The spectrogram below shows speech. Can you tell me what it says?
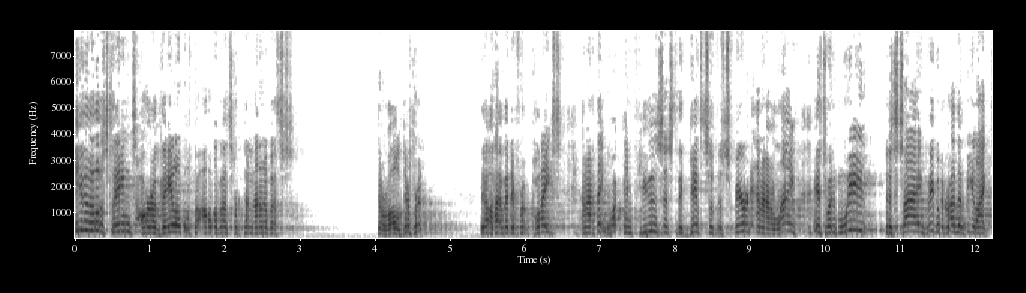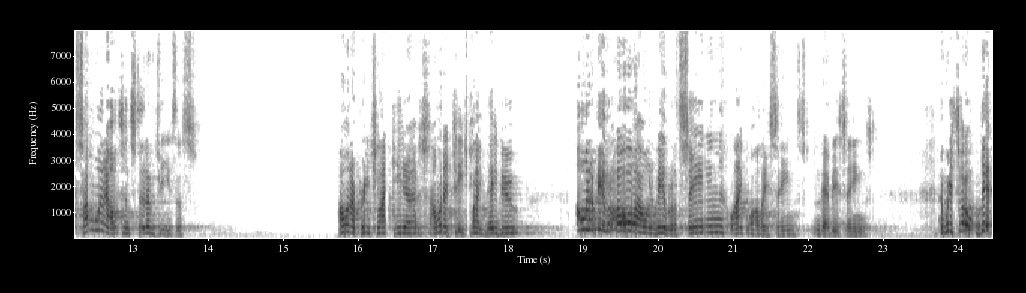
Either those things are available to all of us or to none of us. They're all different. They all have a different place. And I think what confuses the gifts of the Spirit in our life is when we decide we would rather be like someone else instead of Jesus. I want to preach like he does. I want to teach like they do. I want to be able to, oh, I want to be able to sing like Wally sings and Debbie sings. And we so get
